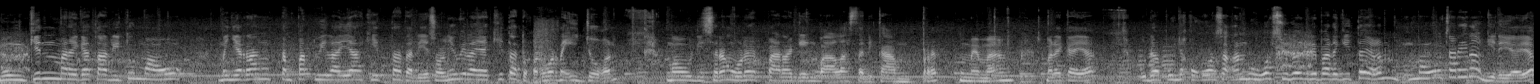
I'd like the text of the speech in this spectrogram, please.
mungkin mereka tadi tuh mau menyerang tempat wilayah kita tadi ya. Soalnya wilayah kita tuh kan warna hijau kan mau diserang oleh para geng balas tadi kampret. Memang mereka ya udah punya kekuasaan luas juga daripada kita ya kan. Mau cari lagi deh ya. Ya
